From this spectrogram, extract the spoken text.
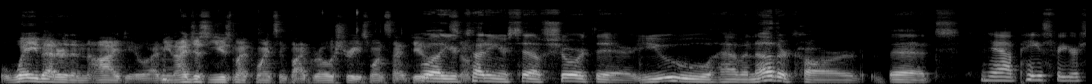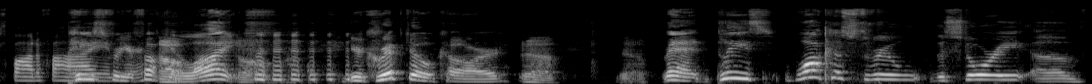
way better than I do. I mean, I just use my points and buy groceries once I do. Well, it, you're so. cutting yourself short there. You have another card that yeah. Pays for your Spotify. pays and for your fucking Oh. life. Oh. Your crypto card. Yeah. Yeah. Man, please walk us through the story of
